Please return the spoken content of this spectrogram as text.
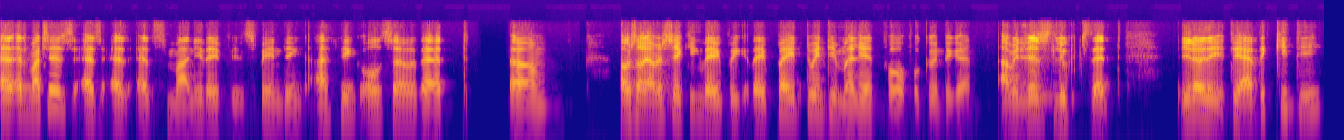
as, much as, as as as money they've been spending, I think also that um Oh, sorry, I was checking. They they paid 20 million for for Gundogan. I mean, it just looks that you know the, to have the kitty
